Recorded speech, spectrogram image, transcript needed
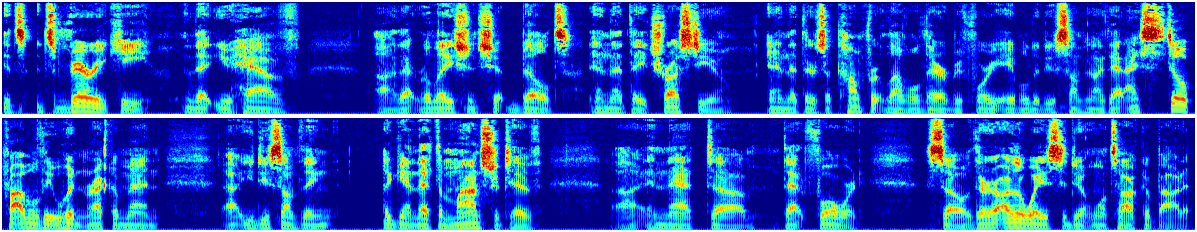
it's, it's very key that you have uh, that relationship built and that they trust you and that there's a comfort level there before you're able to do something like that. I still probably wouldn't recommend uh, you do something again that demonstrative uh, and that uh, that forward. So there are other ways to do it, and we'll talk about it.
